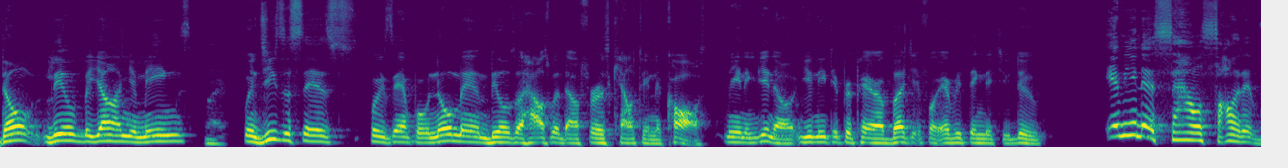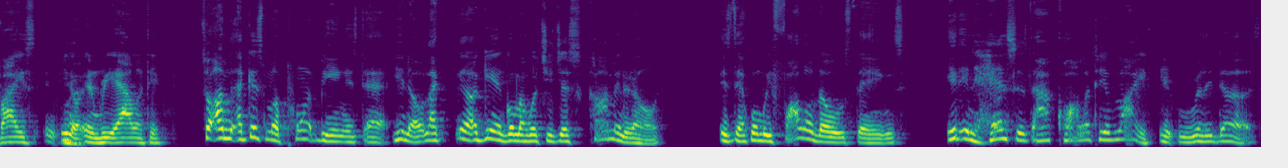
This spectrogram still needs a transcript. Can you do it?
Don't live beyond your means? Right. When Jesus says, for example, no man builds a house without first counting the cost, meaning, you know, you need to prepare a budget for everything that you do. I mean, that sounds solid advice, you know, in reality. So I'm, I guess my point being is that, you know, like, you know, again, going by what you just commented on, is that when we follow those things, it enhances our quality of life. It really does.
